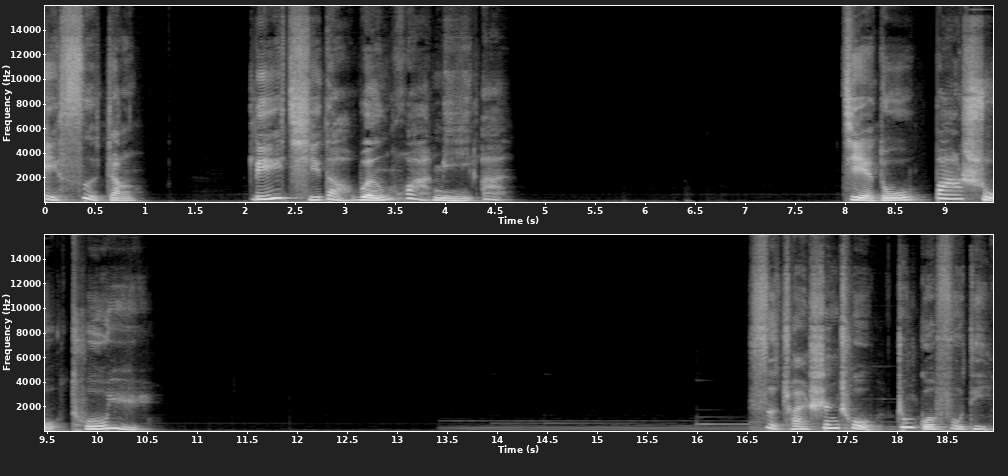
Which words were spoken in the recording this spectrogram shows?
第四章：离奇的文化谜案。解读巴蜀土语。四川深处中国腹地，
